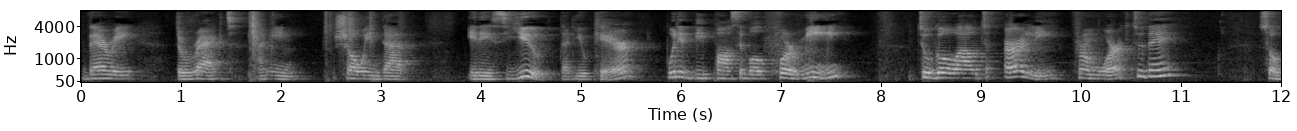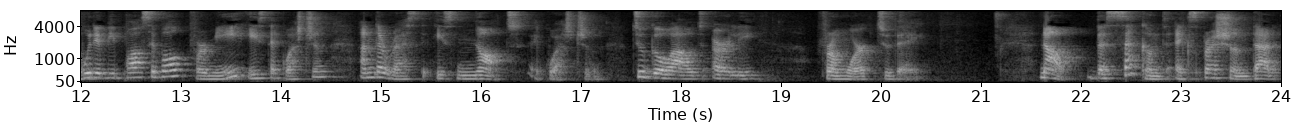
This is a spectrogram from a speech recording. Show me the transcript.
very direct, I mean, showing that it is you that you care, would it be possible for me to go out early from work today? So would it be possible for me is the question and the rest is not a question to go out early from work today. Now, the second expression that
